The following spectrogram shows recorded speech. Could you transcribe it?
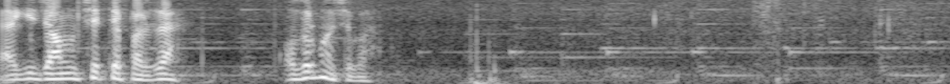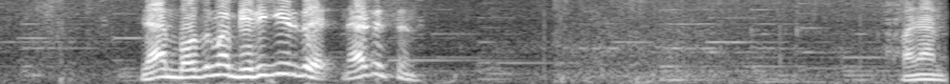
Belki canlı chat yaparız ha. Olur mu acaba? Lan Bodrum'a biri girdi. Neredesin? Anam.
